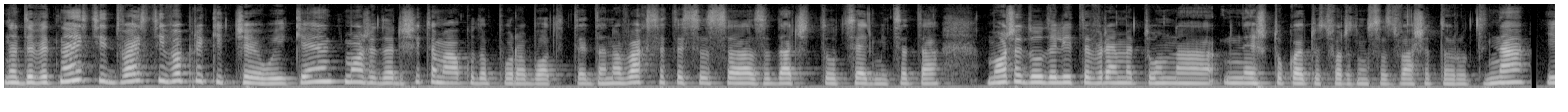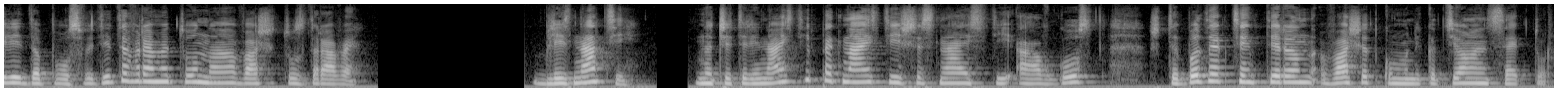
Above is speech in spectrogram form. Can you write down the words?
На 19 и 20, въпреки че е уикенд, може да решите малко да поработите, да наваксате с задачите от седмицата, може да отделите времето на нещо, което е свързано с вашата рутина или да посветите времето на вашето здраве. Близнаци на 14, 15 и 16 август ще бъде акцентиран вашият комуникационен сектор.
